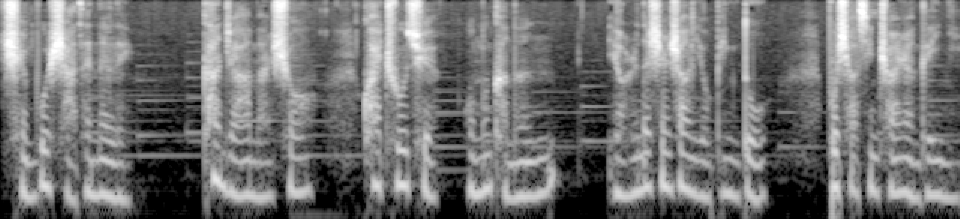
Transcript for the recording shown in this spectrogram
全部傻在那里，看着阿曼说：“快出去！”我们可能有人的身上有病毒，不小心传染给你。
